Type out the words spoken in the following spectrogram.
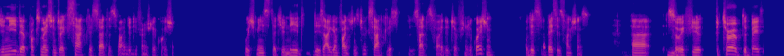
you need the approximation to exactly satisfy the differential equation which means that you need these eigenfunctions to exactly satisfy the differential equation or these basis functions. Uh, so mm-hmm. if you perturb the base,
